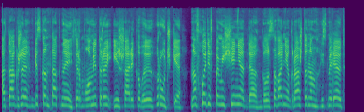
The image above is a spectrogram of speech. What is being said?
а также бесконтактные термометры и шариковые ручки. На входе в помещение для голосования гражданам измеряют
